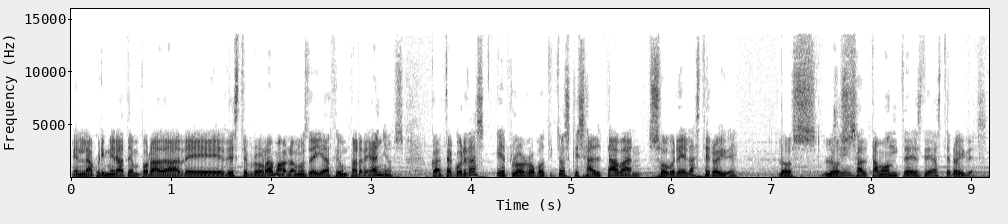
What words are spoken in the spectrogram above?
en la primera temporada de, de este programa. Hablamos de ella hace un par de años. ¿Te acuerdas los robotitos que saltaban sobre el asteroide? Los, los Sí. saltamontes de asteroides.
